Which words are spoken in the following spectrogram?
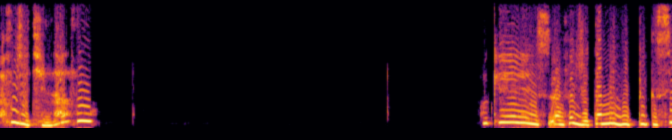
Ah, vous étiez là, vous? Ok, en fait, j'ai tamé des pixies,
